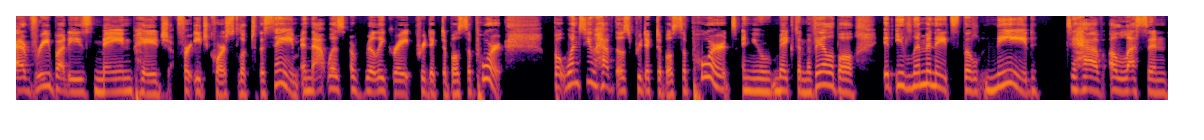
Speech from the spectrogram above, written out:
everybody's main page for each course looked the same. And that was a really great predictable support. But once you have those predictable supports and you make them available it eliminates the need to have a lesson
